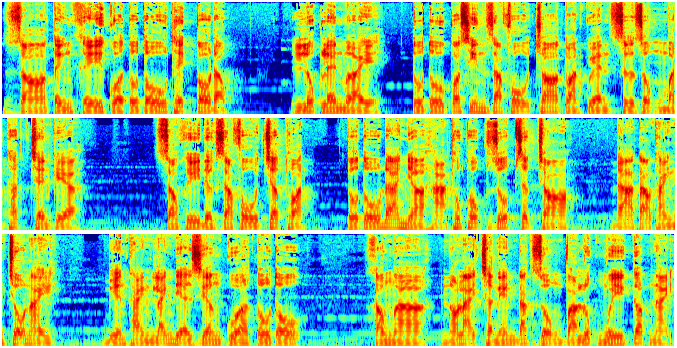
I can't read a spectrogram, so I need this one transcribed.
Do tính khí của Tú Tú thích cô độc, Lúc lên 10 Tú Tú có xin gia phụ cho toàn quyền sử dụng mật thất trên kia Sau khi được gia phụ chấp thuận Tố Tố đã nhờ Hạ Thúc Thúc giúp sức cho, Đã tạo thành chỗ này, Biến thành lãnh địa riêng của Tố Tố. Không ngờ nó lại trở nên đắc dụng vào lúc nguy cấp này.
